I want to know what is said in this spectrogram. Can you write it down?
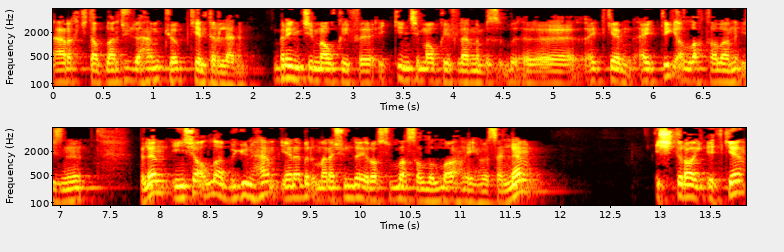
tarix kitoblarida juda ham ko'p keltiriladi. Birinchi mavqifi ikkinchi mavqiflarni biz e, aytgan aytdik. Alloh taoloni izni bilan inshaalloh bugun ham yana bir mana shunday rasululloh sollallohu alayhi vasallam ishtirok etgan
